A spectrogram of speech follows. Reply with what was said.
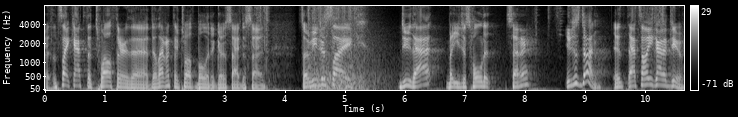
it's like at the 12th or the, the 11th or 12th bullet, it goes side to side. So if you just like do that, but you just hold it center, you're just done. It, that's all you got to do.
